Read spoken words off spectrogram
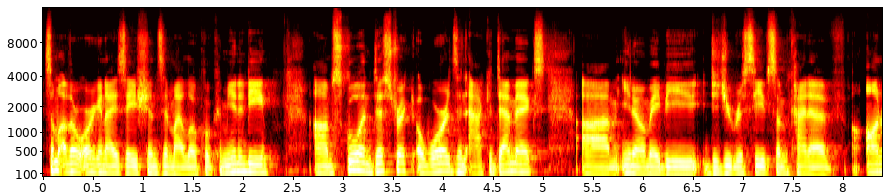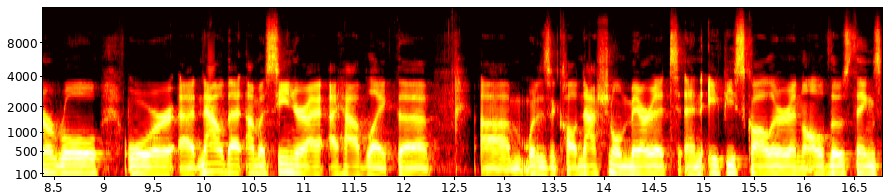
some other organizations in my local community. Um, school and district awards and academics. Um, you know, maybe did you receive some kind of honor roll, or uh, now that I'm a senior, I, I have like the um, what is it called? National merit and ap scholar and all of those things.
